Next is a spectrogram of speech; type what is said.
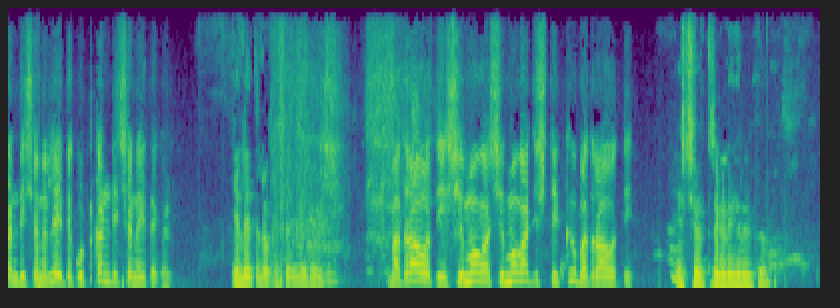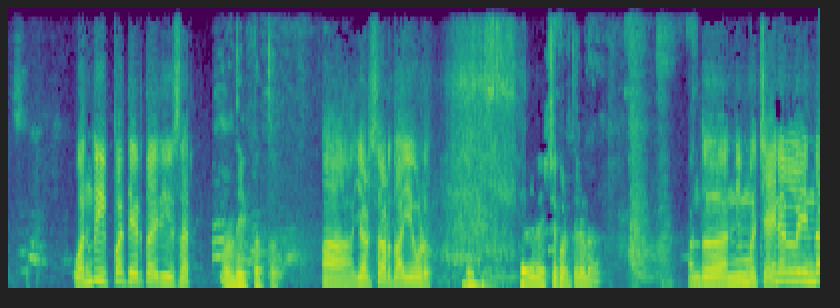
ಕಂಡೀಷನ್ ಅಲ್ಲೇ ಇದೆ. ಗುಡ್ ಕಂಡೀಷನ್ ಐತೆ ಗಾಡಿ. ಎಲ್ಲೈತೆ ಲೊಕೇಶನ್ ಗಾಡಿ? ಭದ್ರಾವತಿ ಶಿವಮೊಗ್ಗ ಶಿವಮೊಗ್ಗ ಡಿಸ್ಟಿಕ್ ಭದ್ರಾವತಿ. ಎಷ್ಟು ಹೇಳ್ತೀರಿ ಗಾಡಿಗೆ ರೇಟ್? ಒಂದು ಇಪ್ಪತ್ತು ಹೇಳ್ತಾ ಇದೀವಿ ಸರ್. ಒಂದು ಇಪ್ಪತ್ತು. ಹಾ ಎರಡ್ ಸಾವಿರದ ಏಳು. ಅದನ್ನ ಎಷ್ಟು ಕೊಡ್ತೀರಣ್ಣ? ಒಂದು ನಿಮ್ಮ ಚಾನೆಲ್ ಇಂದ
